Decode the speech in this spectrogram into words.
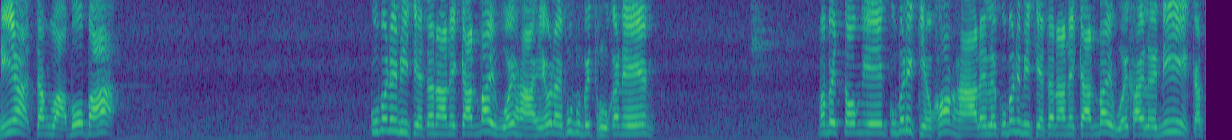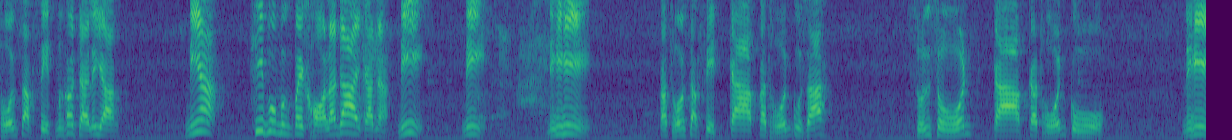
เนี่ยจังหวะโบ๊ะบะ กูไม่ได้มีเจตนาในการใบ้หวยหาเหวอะไรพวกมึงไปถูกกันเอง มันไปตรงเองกูไม่ได้เกี่ยวข้องหาอะไรเลยกูไม่ได้มีเจตนาในการใบ้หวยใครเลยนี่กระโถนศักดิ์สิทธิ์มึงเข้าใจหรือยัง เนี่ยที่พวกมึงไปขอแล้วได้กันอะ นี่นี่นี่กระโถนศักดิ์สิทธิ์กราบกระโถนกูซะศูนย์ศูนย์กราบกระโถนกู นี่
